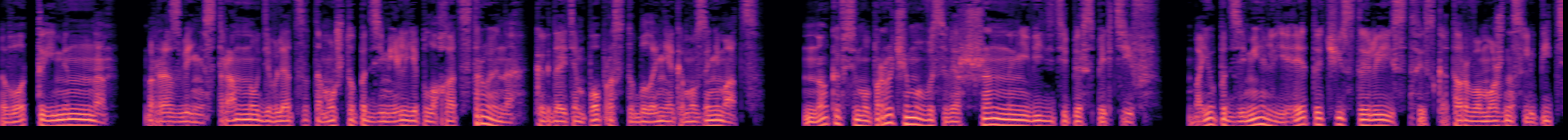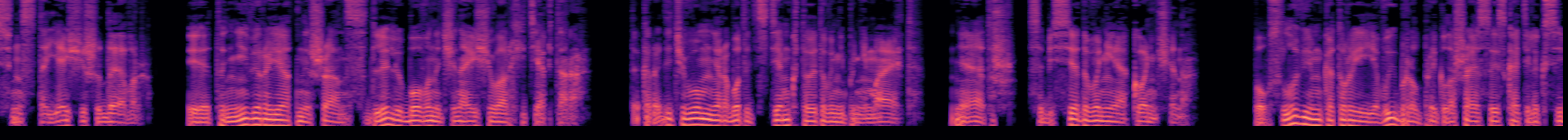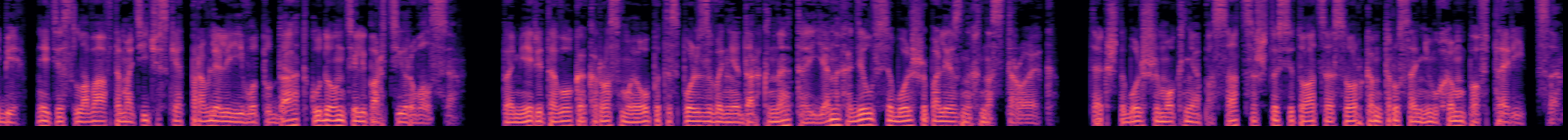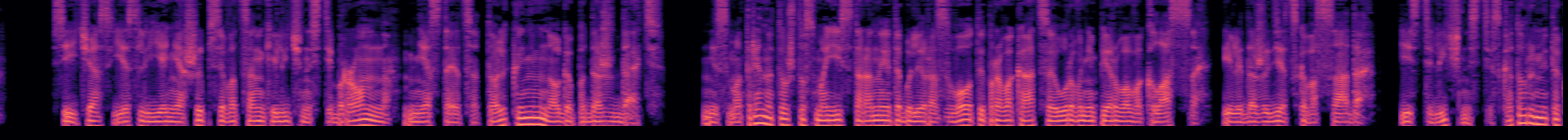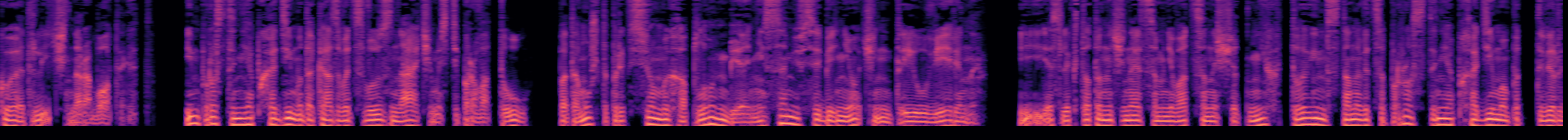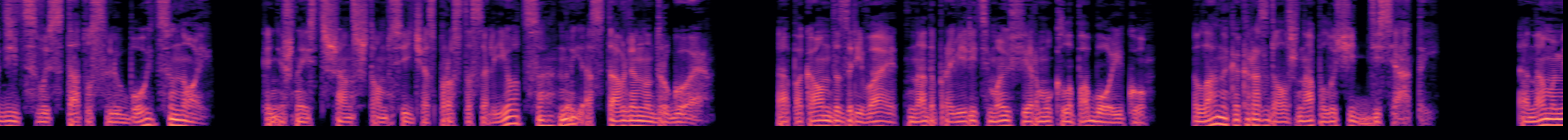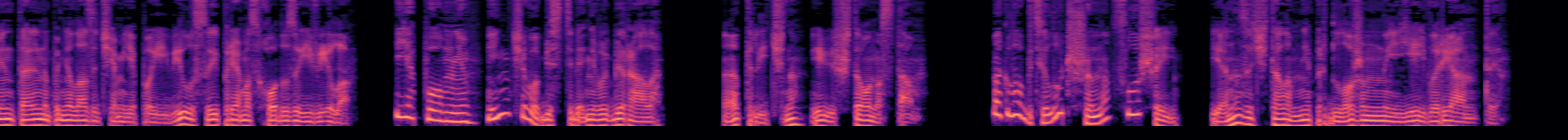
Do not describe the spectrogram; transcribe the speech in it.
«Вот именно. Разве не странно удивляться тому, что подземелье плохо отстроено, когда этим попросту было некому заниматься? Но, ко всему прочему, вы совершенно не видите перспектив. Мое подземелье — это чистый лист, из которого можно слепить настоящий шедевр. И это невероятный шанс для любого начинающего архитектора. Так ради чего мне работать с тем, кто этого не понимает? Нет уж, собеседование окончено. По условиям, которые я выбрал, приглашая соискателя к себе, эти слова автоматически отправляли его туда, откуда он телепортировался. По мере того, как рос мой опыт использования Даркнета, я находил все больше полезных настроек. Так что больше мог не опасаться, что ситуация с орком-трусонюхом повторится. Сейчас, если я не ошибся в оценке личности Бронна, мне остается только немного подождать. Несмотря на то, что с моей стороны это были развод и провокация уровня первого класса или даже детского сада, есть личности, с которыми такое отлично работает. Им просто необходимо доказывать свою значимость и правоту, потому что при всем их опломбе они сами в себе не очень-то и уверены. И если кто-то начинает сомневаться насчет них, то им становится просто необходимо подтвердить свой статус любой ценой. Конечно, есть шанс, что он сейчас просто сольется, но я оставлю на другое. А пока он дозревает, надо проверить мою ферму-клопобойку. Лана как раз должна получить десятый. Она моментально поняла, зачем я появился, и прямо сходу заявила. «Я помню, и ничего без тебя не выбирала». «Отлично. И что у нас там?» «Могло быть и лучше, но слушай». И она зачитала мне предложенные ей варианты.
